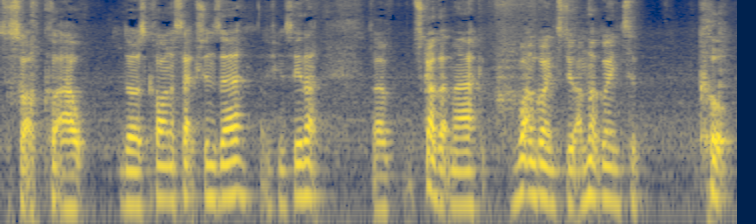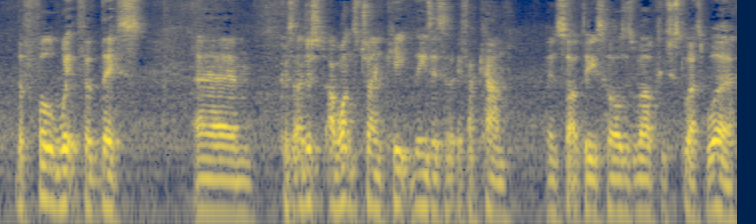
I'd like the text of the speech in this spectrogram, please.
to sort of cut out those corner sections there, if you can see that. So I've scribed that mark. What I'm going to do, I'm not going to cut the full width of this because um, I just I want to try and keep these if I can in sort of these holes as well because it's just less work.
